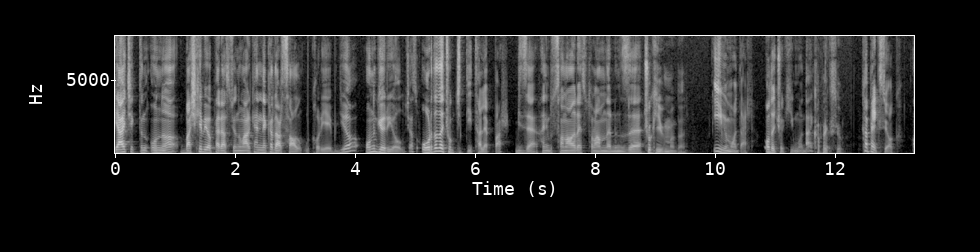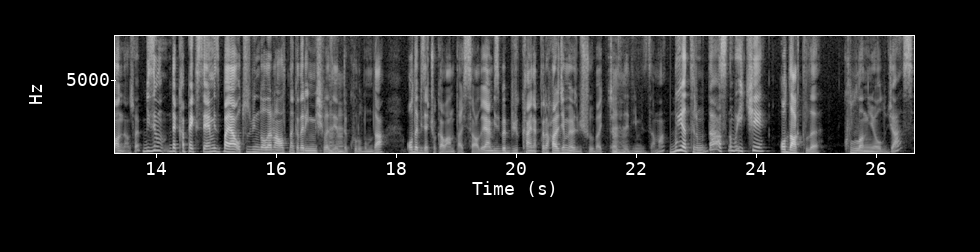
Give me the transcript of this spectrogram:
Gerçekten onu başka bir operasyonu varken ne kadar sağlıklı koruyabiliyor onu görüyor olacağız. Orada da çok ciddi talep var bize. Hani bu sanal restoranlarınızı Çok iyi bir model. iyi bir model. O da çok iyi bir model. Capex yok. Capex yok. Ondan sonra bizim de Capex'lerimiz bayağı 30 bin doların altına kadar inmiş vaziyette kurulumda. O da bize çok avantaj sağlıyor. Yani biz böyle büyük kaynakları harcamıyoruz bir şube açacağız dediğimiz zaman. Bu yatırımı da aslında bu iki odaklı kullanıyor olacağız.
